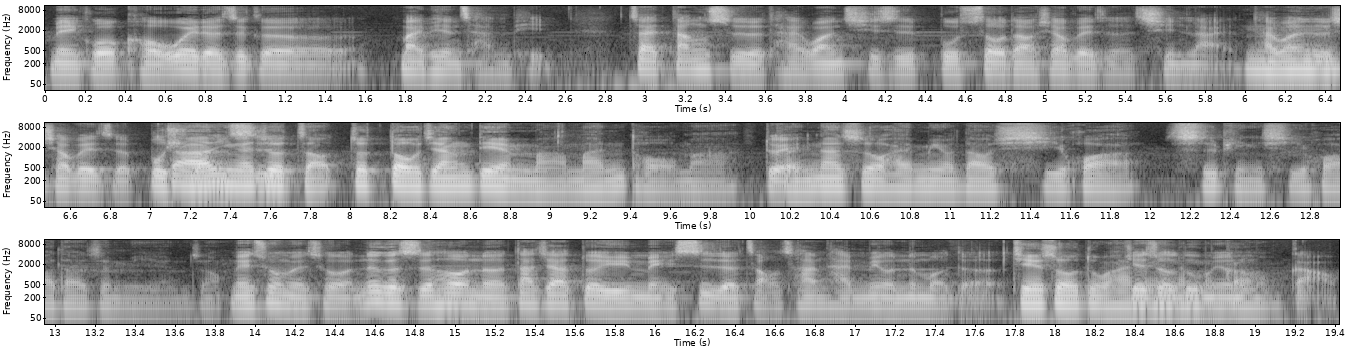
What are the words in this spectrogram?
美国口味的这个麦片产品，在当时的台湾其实不受到消费者的青睐。台湾的消费者不喜欢应该就吃，找就豆浆店嘛，馒头嘛，对可能那时候还没有到西化食品西化到这么严重，没错没错。那个时候呢，大家对于美式的早餐还没有那么的接受度还接受度没有那高么。高。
